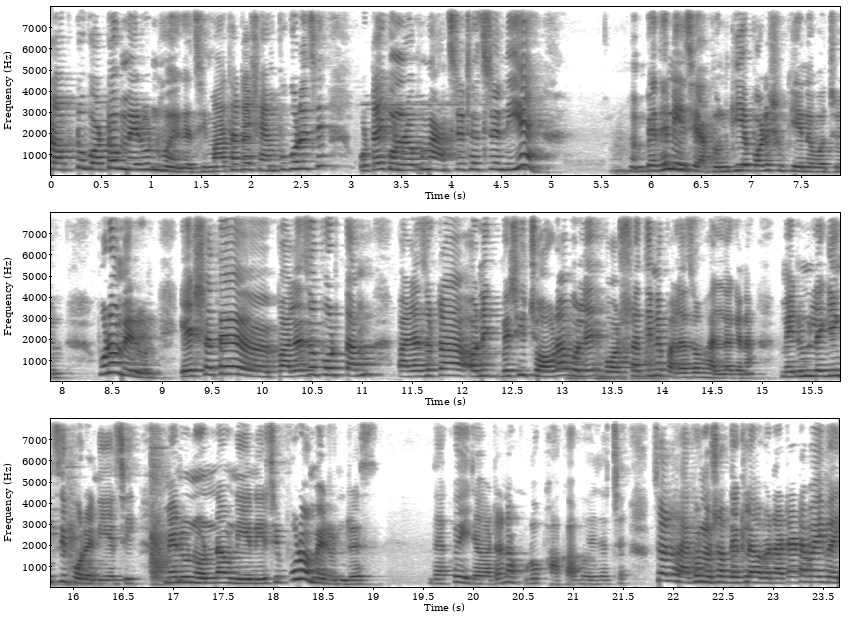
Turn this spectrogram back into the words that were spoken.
টপ টু বটম মেরুন হয়ে গেছি। মাথাটা শ্যাম্পু করেছি, ওটাই কোনো রকমে আছড়ে ঠাচড়ে নিয়ে বেঁধে নিয়েছি এখন, গিয়ে পরে শুকিয়ে নেব চুল। পুরো মেরুন এর সাথে পালাজো পরতাম। পালাজোটা অনেক বেশি চওড়া বলে, বর্ষার দিনে পালাজো ভালো লাগে না। মেরুন লেগিংসই পরে নিয়েছি। মেরুন ওড়নাও নিয়ে নিয়েছি। পুরো মেরুন ড্রেস দেখো, এই জায়গাটা না পুরো ফাঁকা হয়ে যাচ্ছে। চলো, এখন ওসব দেখলে হবে না। টাটা বাই বাই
